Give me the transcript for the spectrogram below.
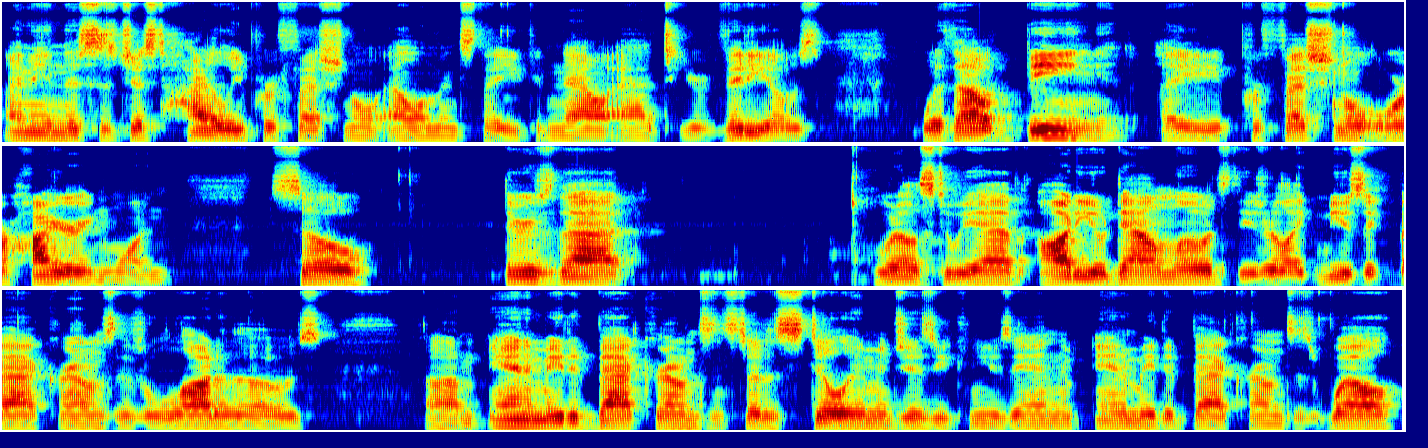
I mean, this is just highly professional elements that you can now add to your videos without being a professional or hiring one. So there's that. What else do we have? Audio downloads. These are like music backgrounds. There's a lot of those um, animated backgrounds instead of still images. You can use anim animated backgrounds as well.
